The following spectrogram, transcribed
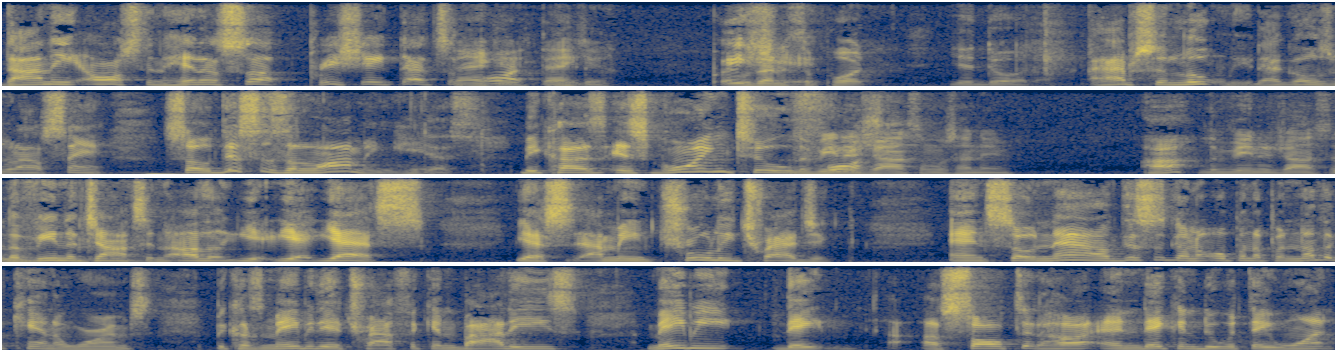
Donnie Austin hit us up. Appreciate that support. Thank you, thank you. We're gonna support your daughter. Absolutely, that goes without saying. So this is alarming here, Yes. because it's going to LaVena force, Johnson was her name. huh? LaVena Johnson. LaVena Johnson. The other, yeah, yeah, yes, yes. I mean, truly tragic. And so now this is going to open up another can of worms because maybe they're trafficking bodies. Maybe they assaulted her and they can do what they want.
